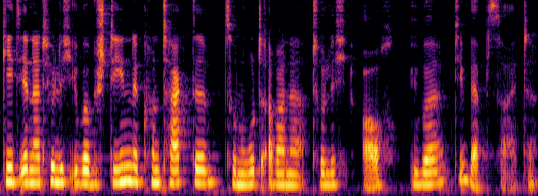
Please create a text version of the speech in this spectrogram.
geht ihr natürlich über bestehende Kontakte, zur Not aber natürlich auch über die Webseite.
